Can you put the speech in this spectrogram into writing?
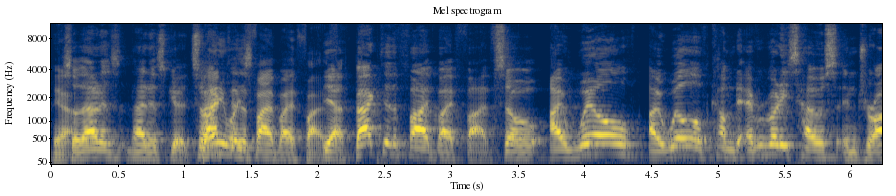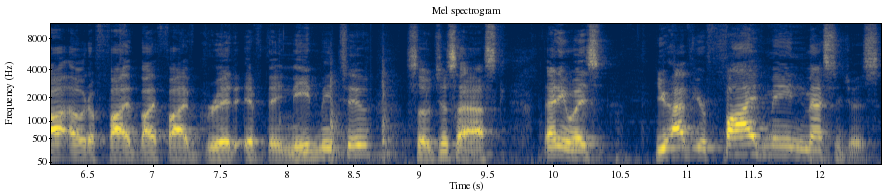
Yeah. so that is that is good. So Back to anyways, the five by five. Yeah, back to the five by five. So I will I will come to everybody's house and draw out a five by five grid if they need me to. So just ask. Anyways, you have your five main messages.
